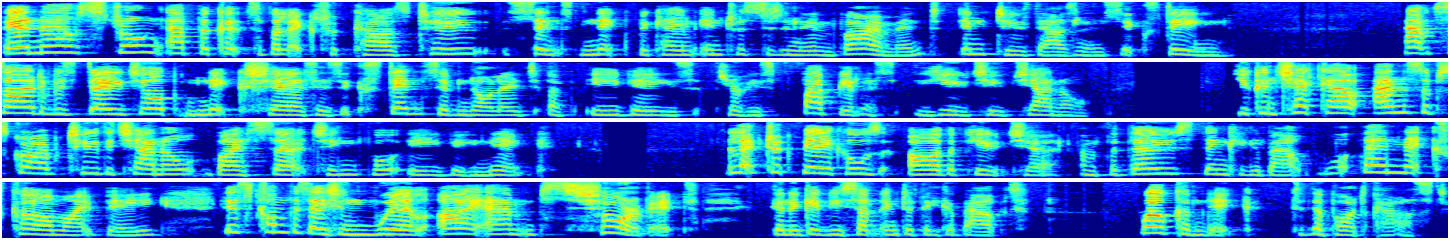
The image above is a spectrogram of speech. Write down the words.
They are now strong advocates of electric cars too, since Nick became interested in the environment in 2016. Outside of his day job, Nick shares his extensive knowledge of EVs through his fabulous YouTube channel. You can check out and subscribe to the channel by searching for EV Nick. Electric vehicles are the future, and for those thinking about what their next car might be, this conversation will, I am sure of it, going to give you something to think about. Welcome, Nick, to the podcast.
